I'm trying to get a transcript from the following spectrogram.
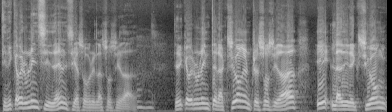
tiene que haber una incidencia sobre la sociedad. Tiene que haber una interacción entre sociedad y la dirección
